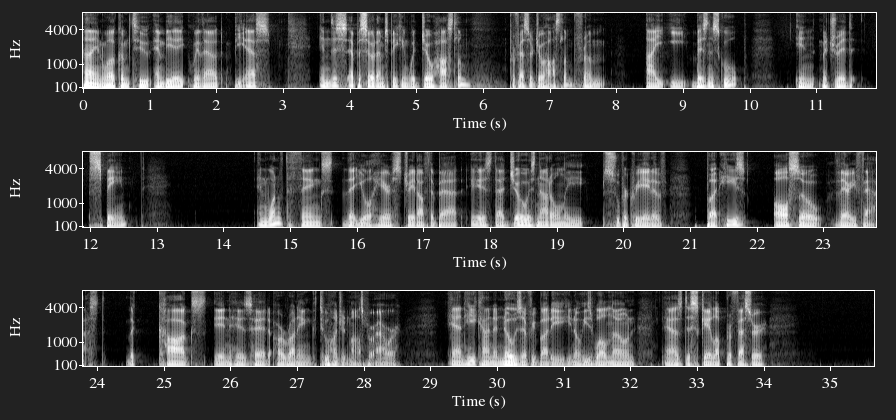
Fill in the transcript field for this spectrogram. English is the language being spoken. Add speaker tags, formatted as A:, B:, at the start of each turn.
A: Hi, and welcome to MBA Without BS. In this episode, I'm speaking with Joe Haslam, Professor Joe Haslam from IE Business School in Madrid, Spain. And one of the things that you'll hear straight off the bat is that Joe is not only super creative, but he's also very fast. The cogs in his head are running 200 miles per hour and he kind of knows everybody. You know, he's well known as the scale up professor.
